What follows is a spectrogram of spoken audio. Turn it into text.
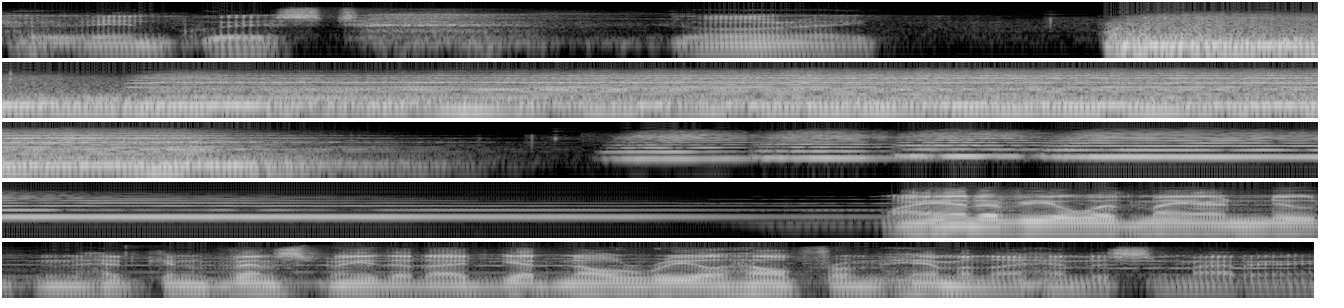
An inquest. All right. My interview with Mayor Newton had convinced me that I'd get no real help from him in the Henderson matter.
